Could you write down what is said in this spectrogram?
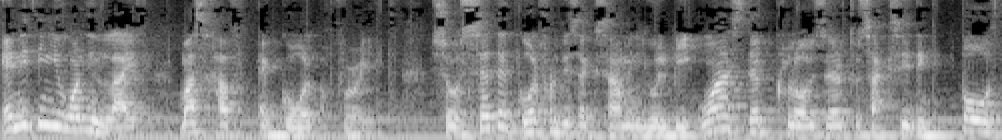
Anything you want in life must have a goal for it. So set a goal for this exam and you will be one step closer to succeeding both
